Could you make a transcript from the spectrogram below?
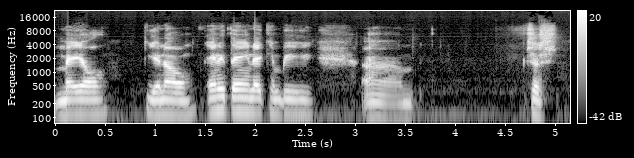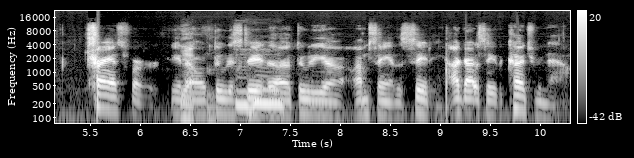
mail, you know, anything that can be um, just transferred, you Yeah. know, through the city, uh, through the, uh, I'm saying the city. I got to say the country now.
